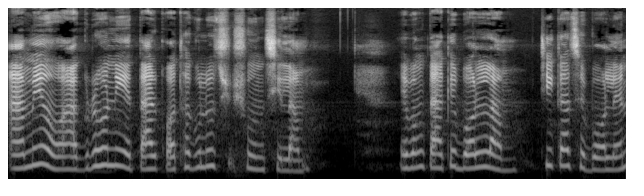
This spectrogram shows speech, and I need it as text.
আমিও আগ্রহ নিয়ে তার কথাগুলো শুনছিলাম এবং তাকে বললাম, ঠিক আছে, বলেন।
